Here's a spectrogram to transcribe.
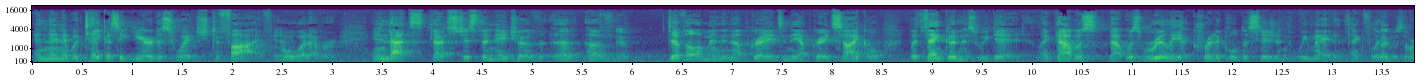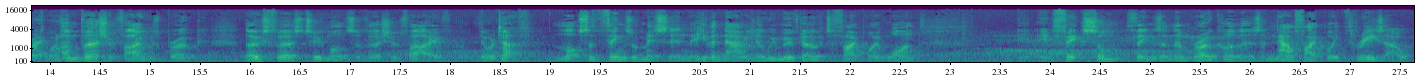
and then it would take us a year to switch to five Yeah. or whatever and that's that's just the nature of, of, of Yeah. development and upgrades and the upgrade cycle but thank goodness we did like that was that was really a critical decision that we made and thankfully it was the right one And version 5 was broke. Those first two months of version 5, they were tough lots of things were missing. Even now, you know, we moved over to 5.1. It, it fixed some things and then broke others, and now 5.3's out.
